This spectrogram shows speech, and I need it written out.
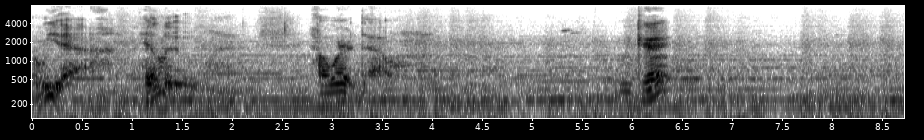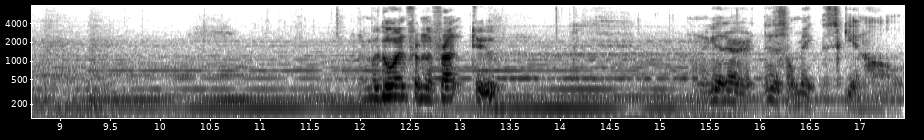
Oh yeah. Hello. How art thou? Okay. And we'll go in from the front too. And get our, this will make the skin all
